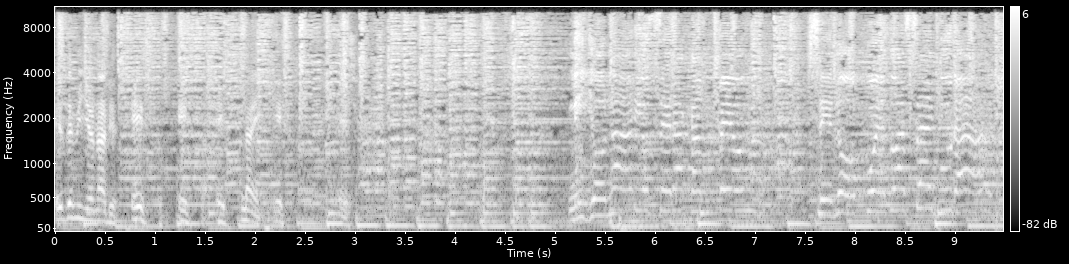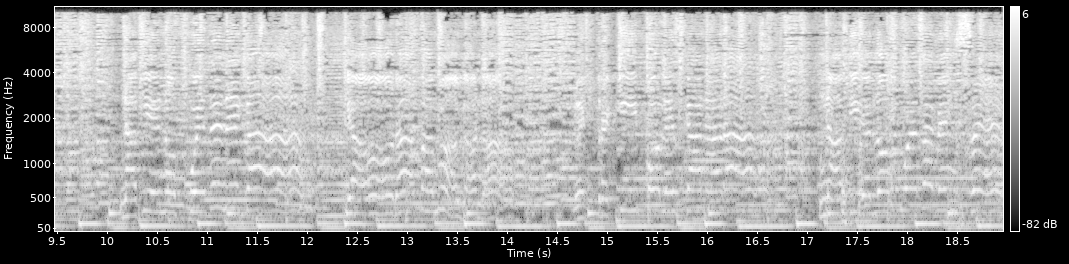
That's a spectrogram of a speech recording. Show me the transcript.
es de Millonarios. Esto, esta, esta. Nadie, esta. Millonario será campeón, se lo puedo asegurar. Nadie nos puede negar que ahora vamos a ganar. Nuestro equipo les ganará, nadie lo puede vencer.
